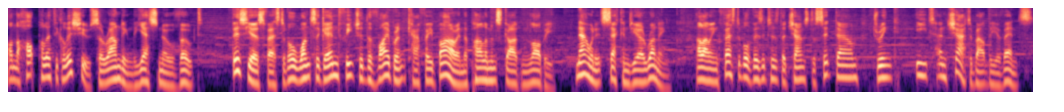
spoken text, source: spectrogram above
on the hot political issues surrounding the yes no vote. This year's festival once again featured the vibrant cafe bar in the Parliament's garden lobby, now in its second year running, allowing festival visitors the chance to sit down, drink, eat and chat about the events.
